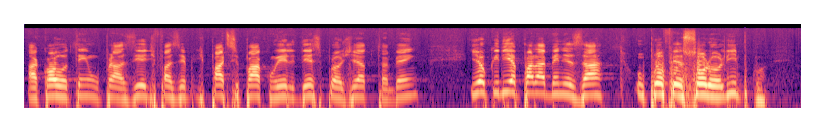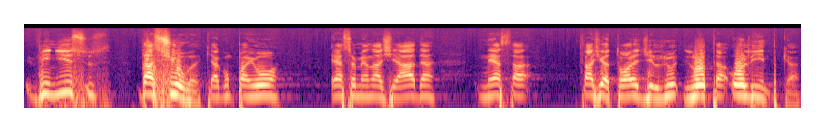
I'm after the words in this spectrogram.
a qual eu tenho o prazer de fazer, de participar com ele desse projeto também. E eu queria parabenizar o professor olímpico Vinícius da Silva, que acompanhou essa homenageada nessa trajetória de luta olímpica.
